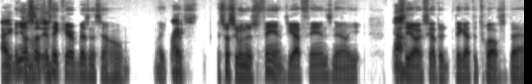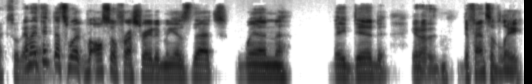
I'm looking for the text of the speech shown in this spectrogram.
I, and you also have to take care of business at home, like right. especially when there's fans. You have fans now. You, yeah. The Seahawks got their they got the 12s back. So and got, I think that's what also frustrated me is that when they did, you know, defensively,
